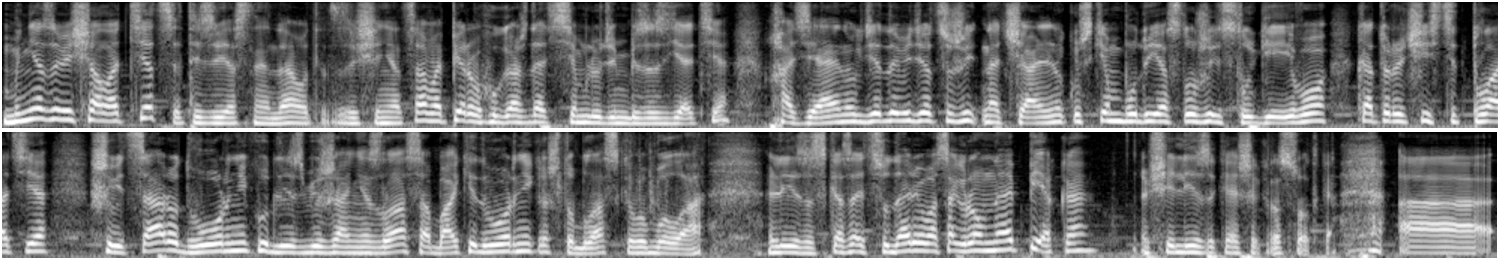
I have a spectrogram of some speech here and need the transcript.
Мне завещал отец, это известное, да, вот это завещание отца. Во-первых, угождать всем людям без изъятия, хозяину, где доведется жить, начальнику, с кем буду я служить, слуге его, который чистит платье, швейцару, дворнику для избежания зла, собаке дворника, чтобы ласково была. Лиза, сказать, сударь, у вас огромная опека. Вообще Лиза, конечно, красотка. А,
